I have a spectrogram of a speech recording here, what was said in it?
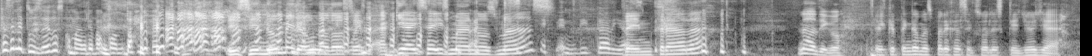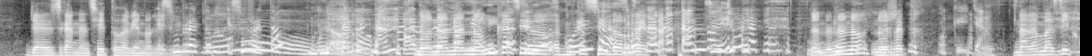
pásame tus dedos, comadre, para contar. Y si no, mira, uno, dos, tres. Aquí hay seis manos más Bendito Dios. de entrada. No, digo, el que tenga más parejas sexuales que yo ya, ya es ganancia y todavía no le Es un reto, es un reto. No, ¿Me está retando? No, no, no, nunca ha sido, nunca ha sido cuentas. ¿Me está reta. retando, Jonathan? No, no, no, no, no es reto. Ok, ya. Nada más dijo.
